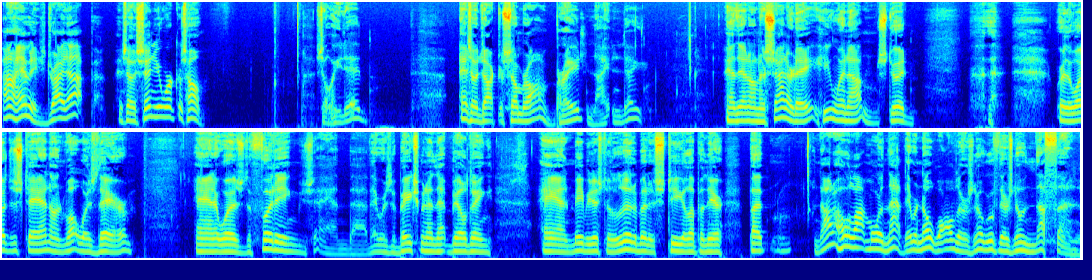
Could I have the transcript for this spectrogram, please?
I don't have any. It's dried up. And so send your workers home. So he did. And so Dr. Sumrall prayed night and day. And then on a Saturday, he went out and stood where there was to stand on what was there. And it was the footings, and uh, there was a basement in that building, and maybe just a little bit of steel up in there, but not a whole lot more than that. There were no walls, there was no roof, there's no nothing.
